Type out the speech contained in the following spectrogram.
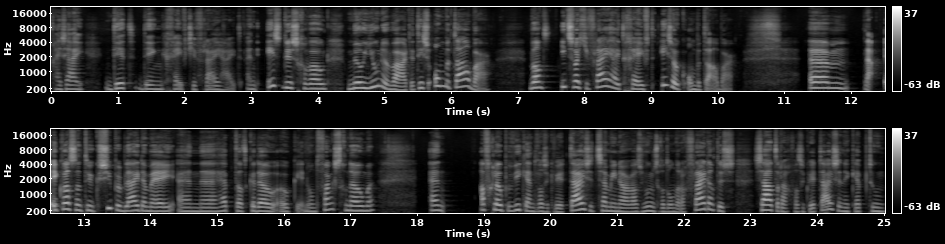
Hij zei: Dit ding geeft je vrijheid. En is dus gewoon miljoenen waard. Het is onbetaalbaar. Want iets wat je vrijheid geeft, is ook onbetaalbaar. Um, nou, ik was natuurlijk super blij daarmee en uh, heb dat cadeau ook in ontvangst genomen. En afgelopen weekend was ik weer thuis. Het seminar was woensdag, donderdag, vrijdag. Dus zaterdag was ik weer thuis en ik heb toen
